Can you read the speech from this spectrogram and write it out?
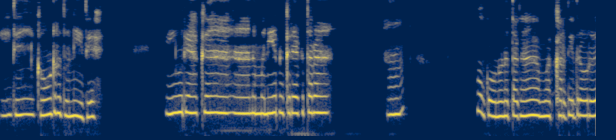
ಇದು ಗೌಡ್ರ ಧ್ವನಿ ಇದೆ. ಇವ್ರು ಯಾಕೆ ನಮ್ಮ ಮನೆಯವ್ರನ್ನ ಕರಿಯಾಕತ್ತಾರ ಹ್ಞೂ ಗೌಡನ ತಗ ಕರೆದಿದ್ರು ಅವರು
